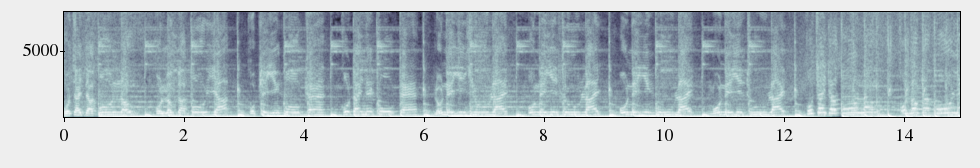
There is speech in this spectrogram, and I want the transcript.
ကိုကြိုက်တာကိုလုံးကိုလောက်တာကိုရ ကိုဖြစ်ရင်ကိုခံကိုတိုင်းနဲ့ကိုကန်လုံးနေရင်ယူလိုက်အိုနေရင်လှူလိုက်အိုနေရင်ကူလိုက်ငိုနေရင်ထူလိုက်ကိုကြိုက်တာကိုလုံးကိုလောက်တာကိုရ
